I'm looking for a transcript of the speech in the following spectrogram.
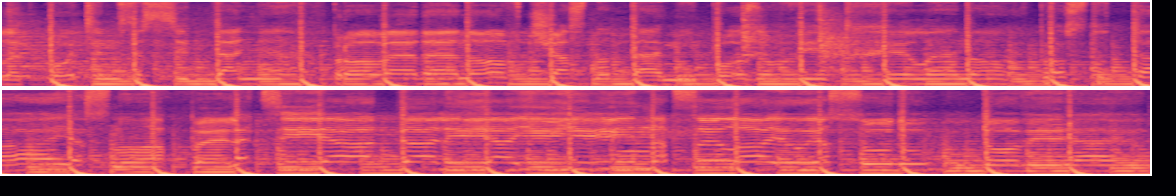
Але потім засідання проведено вчасно, та мій позов відхилено. Просто та ясно, апеляція далі я її надсилаю, я суду довіряю,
